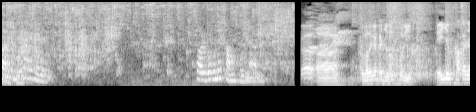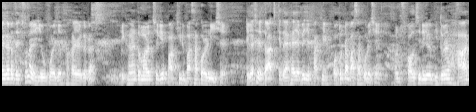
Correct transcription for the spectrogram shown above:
বাসনগুলো আমি মেরে দিই। সর্বগুণে সম্পূর্ণ আমি। তোমাদেরকে একটা জিনিস বলি, এই যে ফাঁকা জায়গাটা দেখছ না, এই যে উপরে যে ফাঁকা জায়গাটা, এখানে তোমার হচ্ছে গিয়ে পাখির বাসা করে নিয়েছে, ঠিক আছে? তো আজকে দেখা যাবে যে পাখির কতটা বাসা করেছে। কারণ ফল সিলিংয়ের ভিতরে হাত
